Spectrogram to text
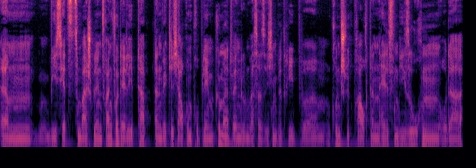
ähm, wie ich es jetzt zum Beispiel in Frankfurt erlebt habe, dann wirklich auch um Probleme kümmert. Wenn du, was weiß ich, im Betrieb äh, ein Grundstück braucht, dann helfen die suchen oder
